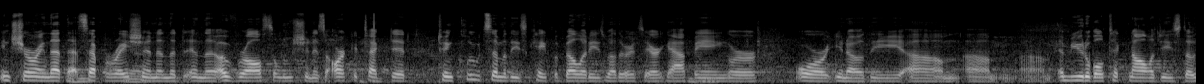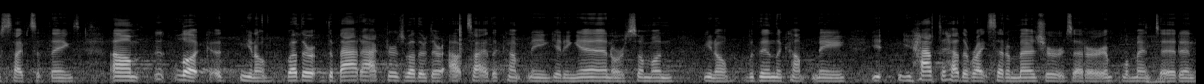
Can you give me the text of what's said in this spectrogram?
ensuring that that mm-hmm. separation yeah. and, the, and the overall solution is architected to include some of these capabilities, whether it's air gapping mm -hmm. or or you know, the um, um, um, immutable technologies, those types of things. Um, look, uh, you know, whether the bad actors, whether they're outside the company getting in or someone you know, within the company, you, you have to have the right set of measures that are implemented and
